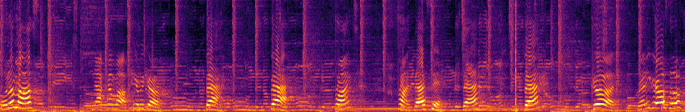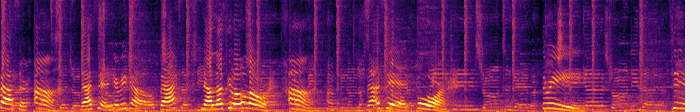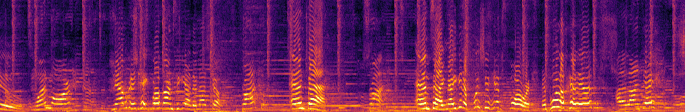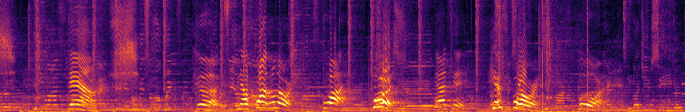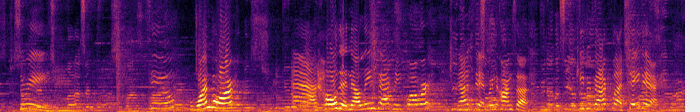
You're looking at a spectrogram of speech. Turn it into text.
Una más. Now come up. Here we go. Back. Back. Front. Front. That's it. Back. Back. Good. Ready, girls? A little faster. Uh. That's it. Here we go. Back. Now let's get a little lower. Uh. That's it. Four. Both arms together. Let's go. Front, and back. Front and back. Now you're gonna push your hips forward and pull las caderas adelante. Down. Good. Now squat a little lower. Squat. Push. That's it. Hips forward. Four. Three. Two. One more. It. Now lean back, lean forward. That's it. Bring the arms up. Keep your back flat. Stay there.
